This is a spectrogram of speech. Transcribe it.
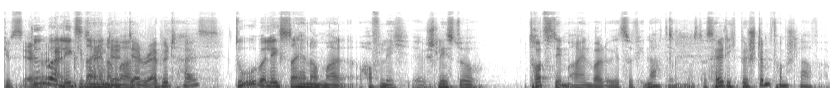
Gibt's Du überlegst gibt's nachher einen, der, der Rabbit heißt? Du überlegst nachher nochmal, hoffentlich äh, schläfst du trotzdem ein, weil du jetzt so viel nachdenken musst. Das hält dich bestimmt vom Schlaf ab.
